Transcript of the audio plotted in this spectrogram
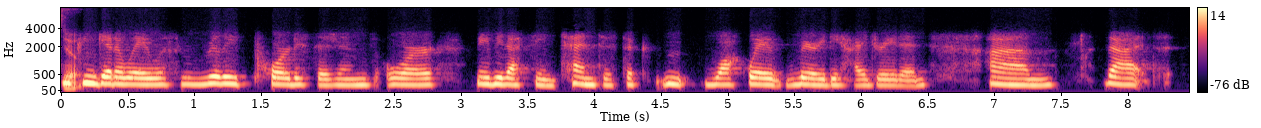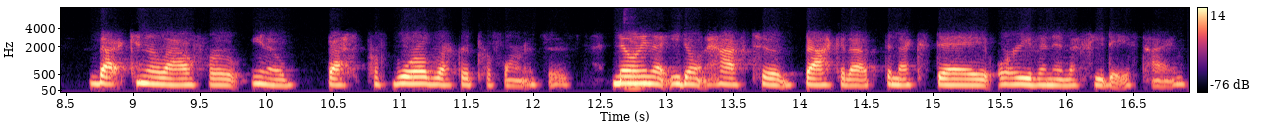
you yep. can get away with really poor decisions or maybe that's the intent is to walk away very dehydrated um, that that can allow for you know best world record performances knowing that you don't have to back it up the next day or even in a few days time.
